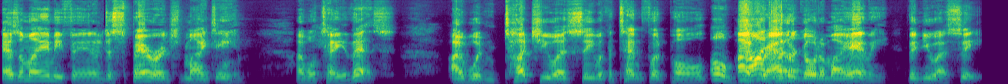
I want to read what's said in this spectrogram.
as a Miami fan, disparaged my team. I will tell you this. I wouldn't touch USC with a 10 foot pole. Oh, I'd rather no. go to Miami than USC.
